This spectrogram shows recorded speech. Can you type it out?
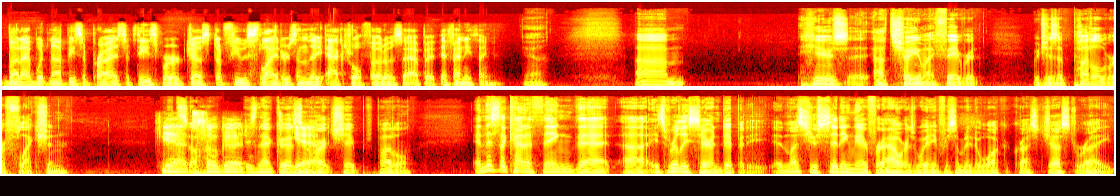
but I would not be surprised if these were just a few sliders in the actual Photos app, if anything. Yeah. Um, here's uh, I'll show you my favorite, which is a puddle reflection. Yeah, it's a- so good. Isn't that good? It's a Yeah. heart shaped puddle. And this is the kind of thing that uh, it's really serendipity. Unless you're sitting there for hours waiting for somebody to walk across just right,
